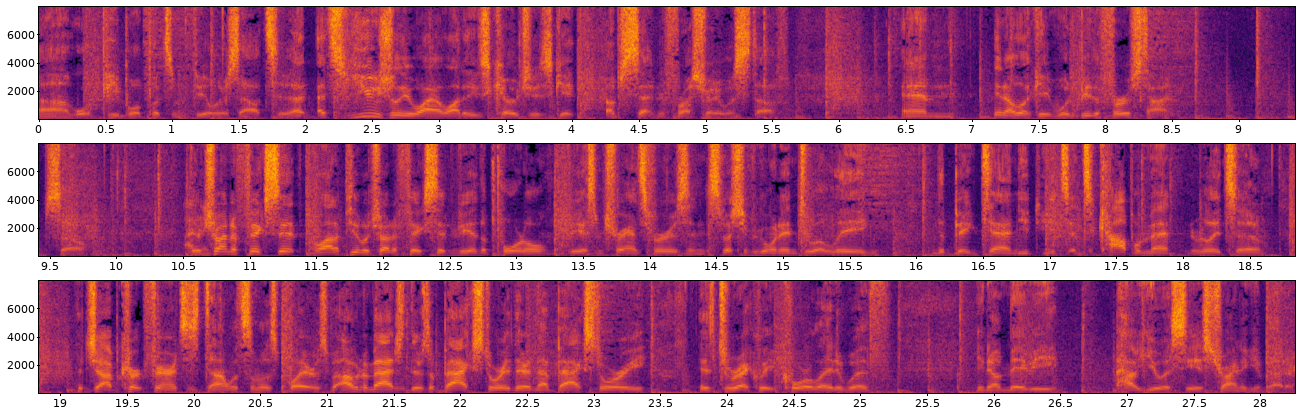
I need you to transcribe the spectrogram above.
um, or people put some feelers out to. That, that's usually why a lot of these coaches get upset and frustrated with stuff. And you know, look, it wouldn't be the first time. So they're trying to fix it. A lot of people try to fix it via the portal, via some transfers, and especially if you're going into a league, the Big Ten, you, it's, it's a compliment, really, to the job Kirk Ferentz has done with some of those players. But I would imagine there's a backstory there, and that backstory is directly correlated with, you know, maybe how USC is trying to get better.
